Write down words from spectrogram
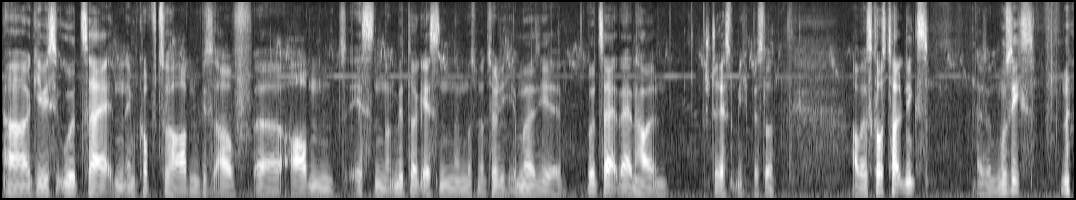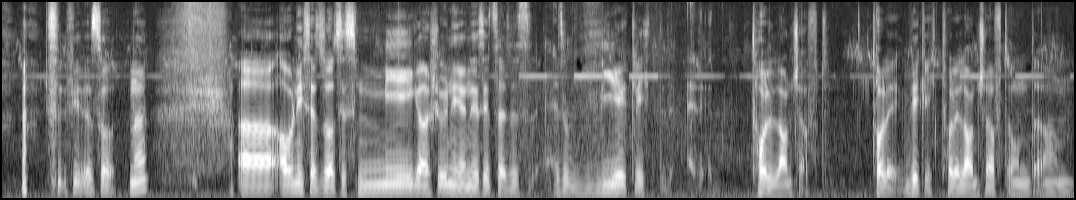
äh, gewisse Uhrzeiten im Kopf zu haben, bis auf äh, Abendessen und Mittagessen. Da muss man natürlich immer die Uhrzeiten einhalten. Stresst mich ein bisschen. Aber es kostet halt nichts. Also muss ich's. Wieder so. Ne? Äh, aber nichtsdestotrotz ist es mega schön hier und ihr seht, also, es ist also wirklich eine tolle Landschaft. Tolle, wirklich tolle Landschaft und ähm,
